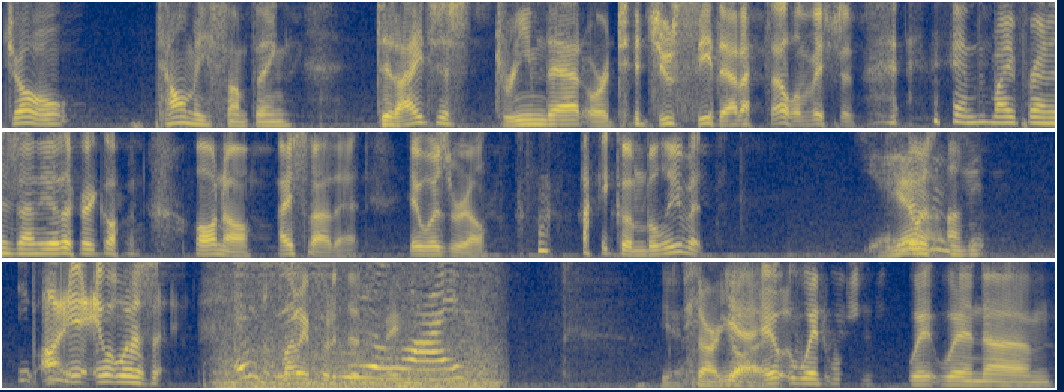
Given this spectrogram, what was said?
Joe, tell me something. Did I just dream that, or did you see that on television? And my friend is on the other end going, Oh no, I saw that. It was real. I couldn't believe it. Yeah, It was. it was- Un- uh, it, it was. Is Let me this put it this real way. life? Yeah, sorry. yeah, it, when when when um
